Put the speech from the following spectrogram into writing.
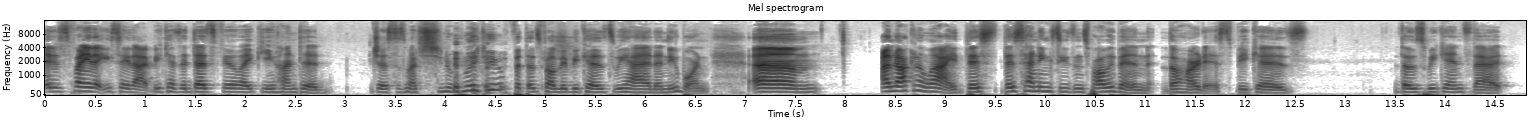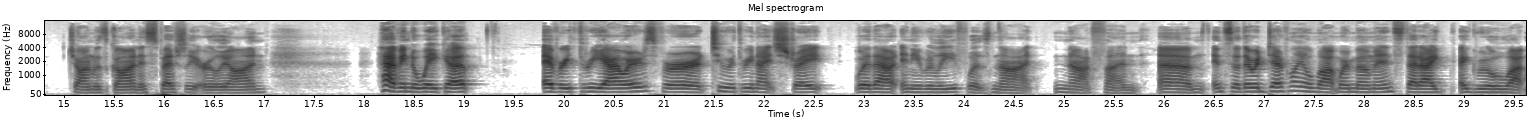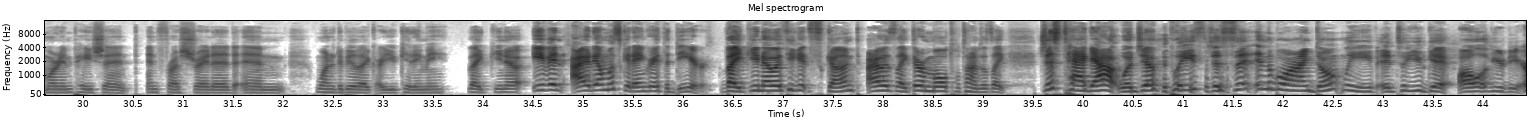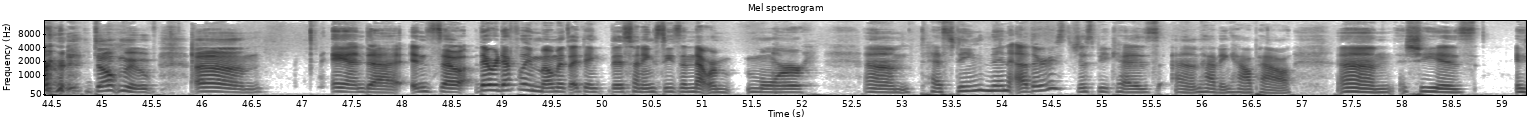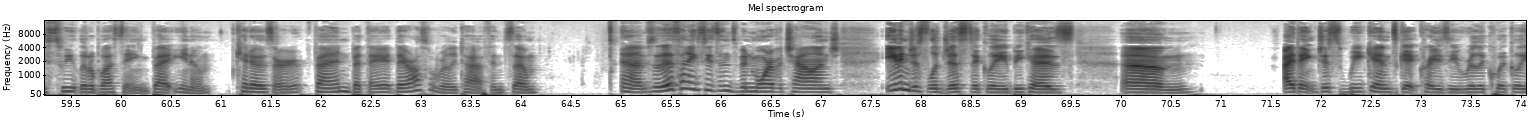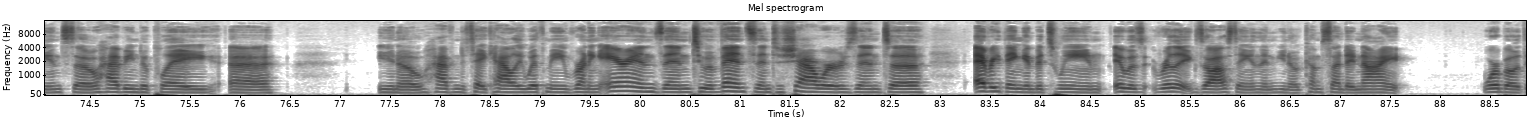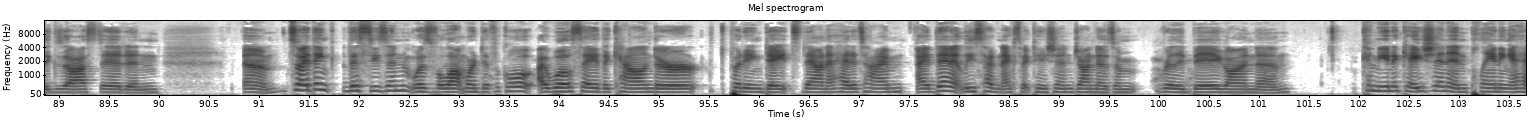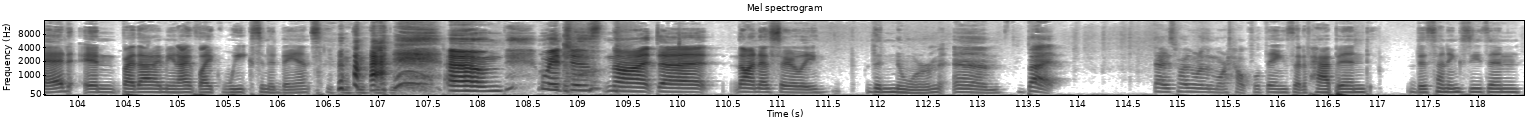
it's funny that you say that because it does feel like you hunted just as much as you normally do, but that's probably because we had a newborn. Um, I'm not gonna lie this this hunting season's probably been the hardest because those weekends that John was gone, especially early on, having to wake up every three hours for two or three nights straight without any relief was not not fun. Um, and so there were definitely a lot more moments that I I grew a lot more impatient and frustrated and wanted to be like, "Are you kidding me?" Like you know, even I'd almost get angry at the deer. Like you know, if he gets skunked, I was like, there were multiple times I was like, "Just tag out, would you? Please, just sit in the blind, don't leave until you get all of your deer. don't move." Um, and uh, and so there were definitely moments I think this hunting season that were more um, testing than others, just because um, having Hal Pal, um, she is a sweet little blessing. But you know, kiddos are fun, but they they're also really tough, and so um, so this hunting season's been more of a challenge, even just logistically, because um, I think just weekends get crazy really quickly, and so having to play. Uh, you know, having to take Hallie with me running errands and to events and to showers and to everything in between. It was really exhausting. And then, you know, come Sunday night, we're both exhausted. And um, so I think this season was a lot more difficult. I will say the calendar, putting dates down ahead of time, I then at least had an expectation. John knows I'm really big on. Um, communication and planning ahead and by that i mean i've like weeks in advance um which is not uh not necessarily the norm um but that is probably one of the more helpful things that have happened this hunting season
